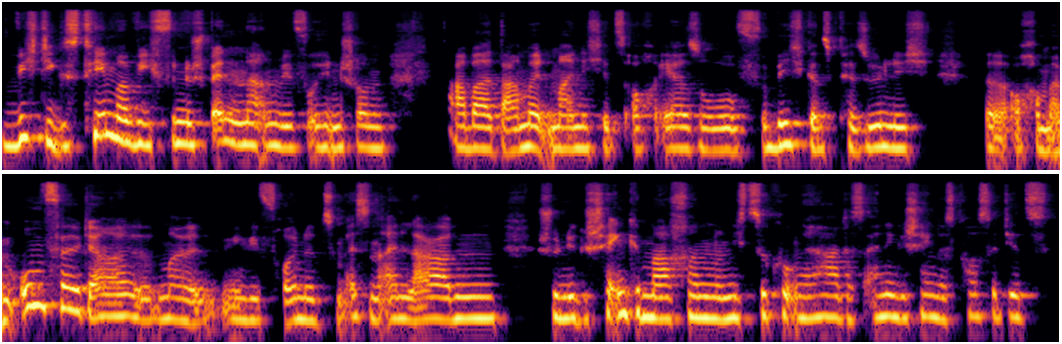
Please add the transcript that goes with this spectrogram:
wichtiges Thema, wie ich finde. Spenden hatten wir vorhin schon. Aber damit meine ich jetzt auch eher so für mich ganz persönlich, äh, auch in meinem Umfeld, ja, mal irgendwie Freunde zum Essen einladen, schöne Geschenke machen und nicht zu gucken, ja, das eine Geschenk, das kostet jetzt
